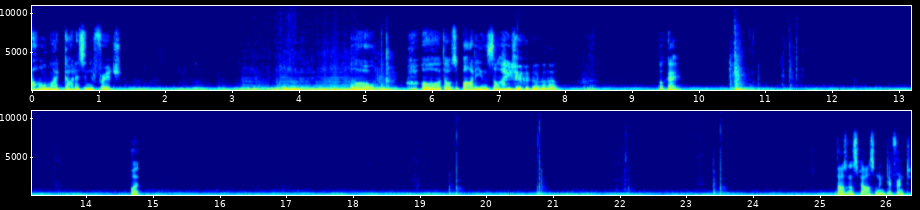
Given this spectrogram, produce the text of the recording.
Oh my god, it's in the fridge. That was a body inside. okay. What? I thought I was gonna spell something different.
